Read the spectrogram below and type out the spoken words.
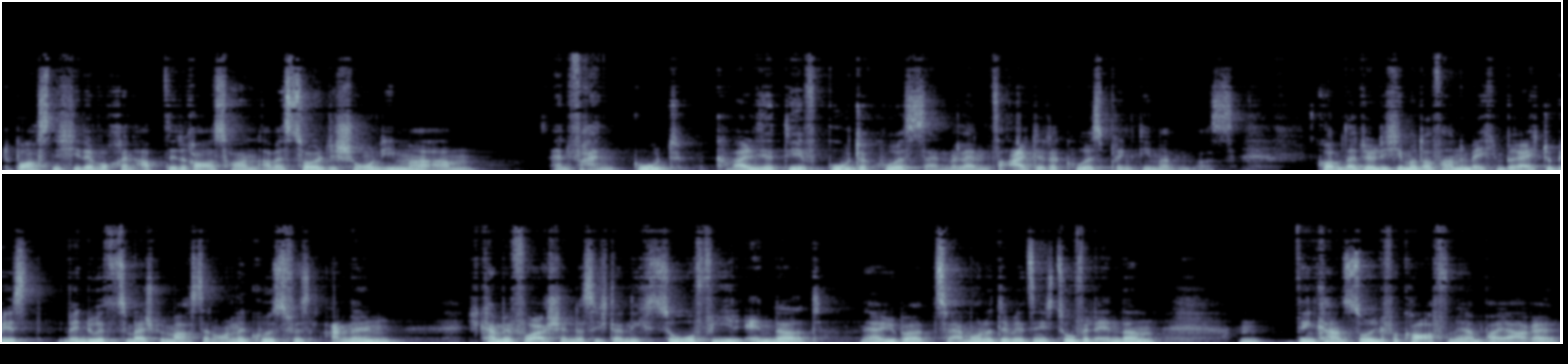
Du brauchst nicht jede Woche ein Update raushauen, aber es sollte schon immer ähm, einfach ein gut, qualitativ guter Kurs sein, weil ein veralteter Kurs bringt niemandem was. Kommt natürlich immer darauf an, in welchem Bereich du bist. Wenn du jetzt zum Beispiel machst einen Online-Kurs fürs Angeln, ich kann mir vorstellen, dass sich da nicht so viel ändert. Ja, über zwei Monate wird sich nicht so viel ändern. Den kannst du ruhig verkaufen, ja, ein paar Jahre.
